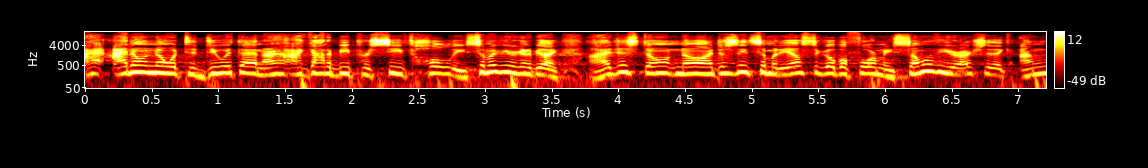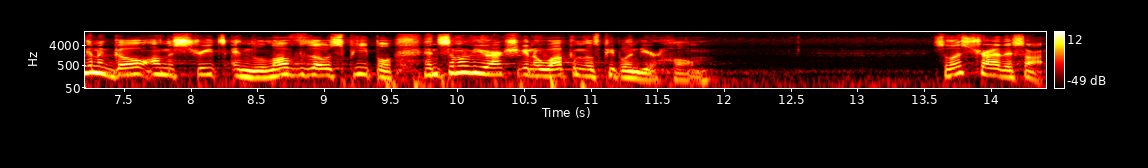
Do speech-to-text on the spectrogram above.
I, I don't know what to do with that and I, I got to be perceived holy. Some of you are going to be like, I just don't know. I just need somebody else to go before me. Some of you are actually like, I'm going to go on the streets and love those people. And some of you are actually going to welcome those people into your home. So let's try this on.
